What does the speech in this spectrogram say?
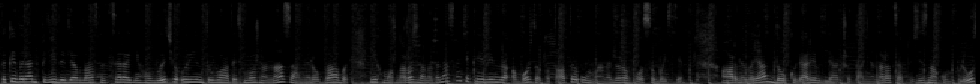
Такий варіант підійде для власниць середнього обличчя. Орієнтуватись можна на заміри оправи. Їх можна розглянути на сайті Київлінза або ж запитати у менеджера в особисті. Гарний варіант до окулярів для читання на рецепту зі знаком плюс,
